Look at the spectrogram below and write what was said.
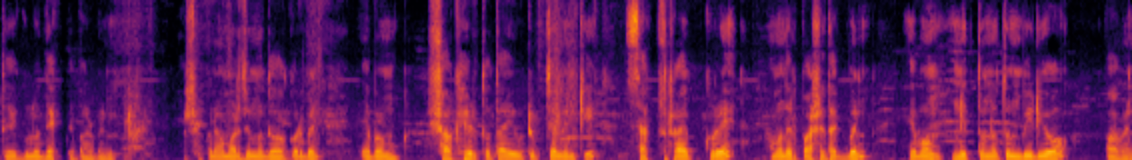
তো এগুলো দেখতে পারবেন। আশা করি আমার জন্য দোয়া করবেন এবং শখের তোতা ইউটিউব চ্যানেলটি সাবস্ক্রাইব করে আমাদের পাশে থাকবেন। এবং নিত্য নতুন ভিডিও পাবেন।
